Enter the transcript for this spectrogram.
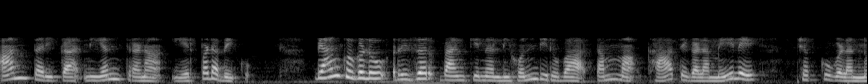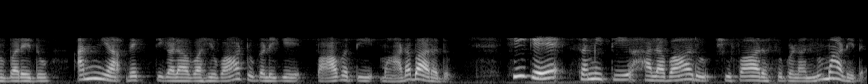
ಆಂತರಿಕ ನಿಯಂತ್ರಣ ಏರ್ಪಡಬೇಕು. ಬ್ಯಾಂಕುಗಳು ರಿಸರ್ವ್ ಬ್ಯಾಂಕಿನಲ್ಲಿ ಹೊಂದಿರುವ ತಮ್ಮ ಖಾತೆಗಳ ಮೇಲೆ ಚೆಕ್ಕುಗಳನ್ನು ಬರೆದು ಅನ್ಯ ವ್ಯಕ್ತಿಗಳ ವಹಿವಾಟುಗಳಿಗೆ ಪಾವತಿ ಮಾಡಬಾರದು. ಹೀಗೆ ಸಮಿತಿ ಹಲವಾರು ಶಿಫಾರಸುಗಳನ್ನು ಮಾಡಿದೆ.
